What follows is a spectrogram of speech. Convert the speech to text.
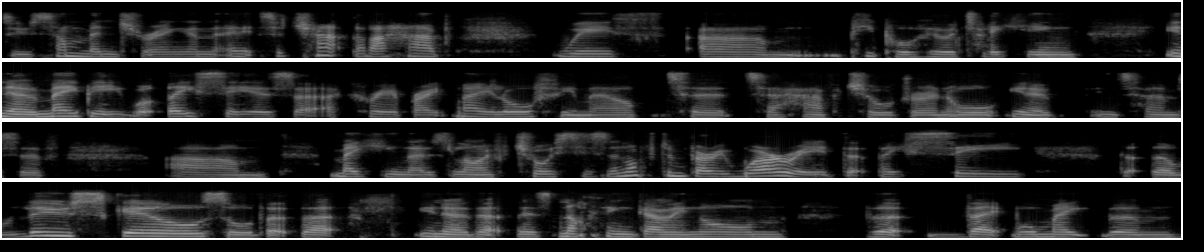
do some mentoring and, it's a chat that I have with um, people who are taking, you know, maybe what they see as a, career break, male or female, to to have children, or you know, in terms of um, making those life choices, and often very worried that they see that they'll lose skills or that that you know that there's nothing going on that that will make them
